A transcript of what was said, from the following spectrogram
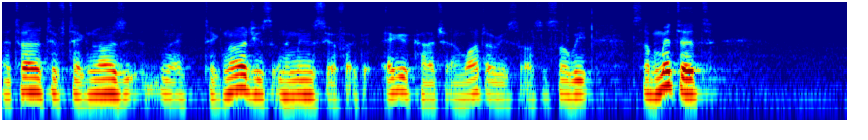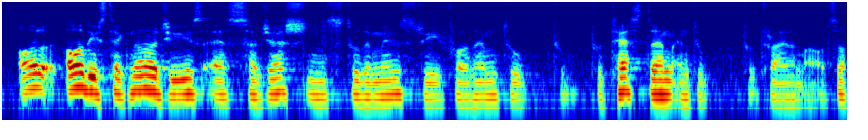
alternative technology, technologies in the Ministry of Agriculture and Water Resources. So we submitted all, all these technologies as suggestions to the ministry for them to, to, to test them and to, to try them out. So,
